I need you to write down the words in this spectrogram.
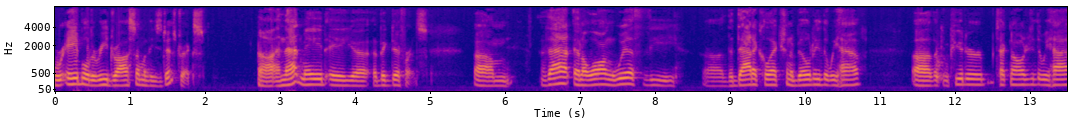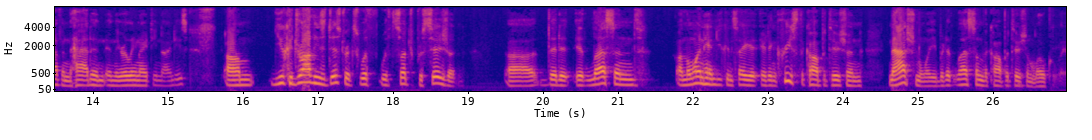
were able to redraw some of these districts. Uh, and that made a, uh, a big difference. Um, that, and along with the uh, the data collection ability that we have, uh, the computer technology that we have and had in, in the early 1990s, um, you could draw these districts with, with such precision uh, that it, it lessened. On the one hand, you can say it, it increased the competition nationally, but it lessened the competition locally.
